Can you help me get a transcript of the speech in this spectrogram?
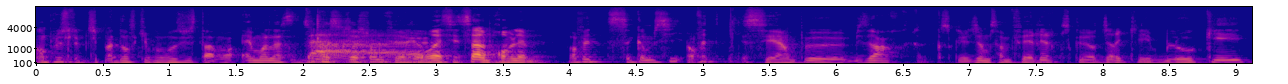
En plus, le petit pas de danse qu'il propose juste avant. Et moi, là, toute la situation me fait rire. Ouais, c'est ça le problème. En fait, c'est comme si. En fait, c'est un peu bizarre ce que je dis, mais ça me fait rire parce que je dirais qu'il est bloqué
